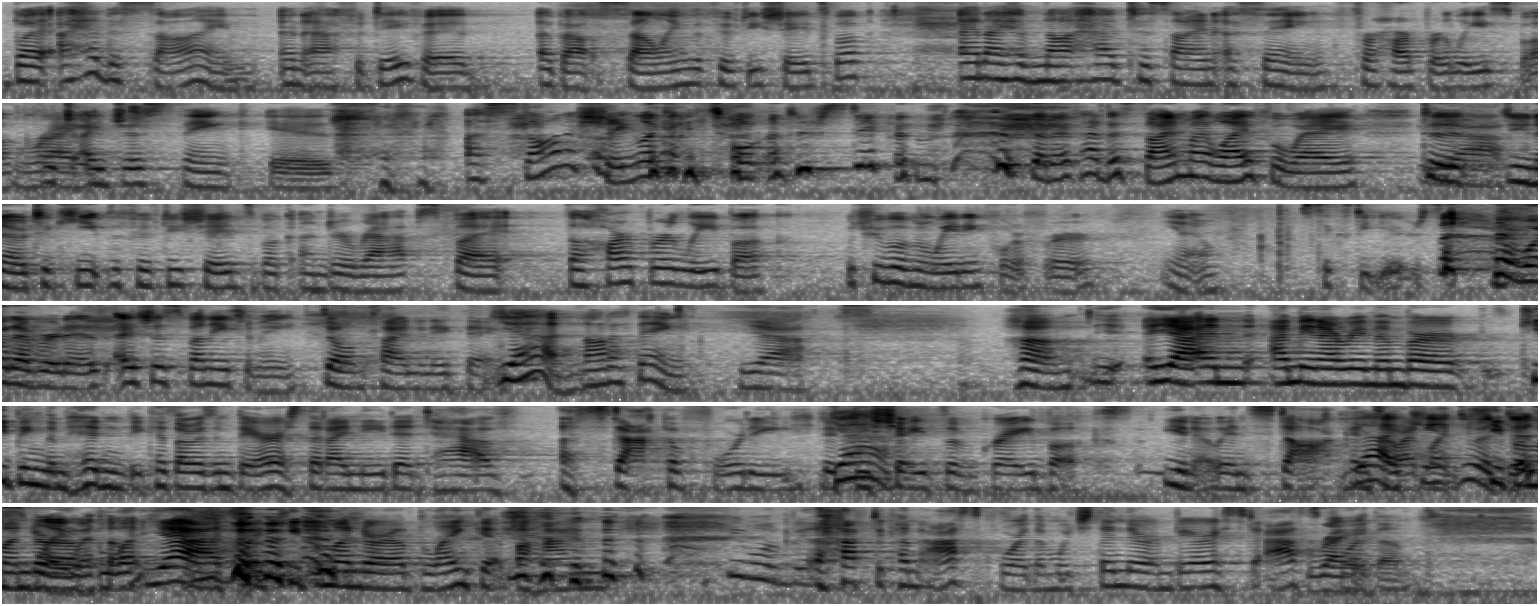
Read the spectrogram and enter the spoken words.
but i had to sign an affidavit about selling the 50 shades book and i have not had to sign a thing for harper lee's book which i just think is astonishing. Like I don't understand that I've had to sign my life away to Yeah. you know to keep the Fifty Shades book under wraps, but the Harper Lee book, which people have been waiting for for you know sixty years or whatever it is, it's just funny to me. Don't sign anything. Yeah, not a thing. Yeah. Um, yeah, and I mean, I remember keeping them hidden because I was embarrassed that I needed to have a stack of 40, 50 Yeah. Shades of Grey books, you know, in stock. And Yeah, so I I'd can't like do a keep them under a with bla- them. Yeah, so I'd keep them under a blanket behind. People would have to come ask for them, which then they're embarrassed to ask for them.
